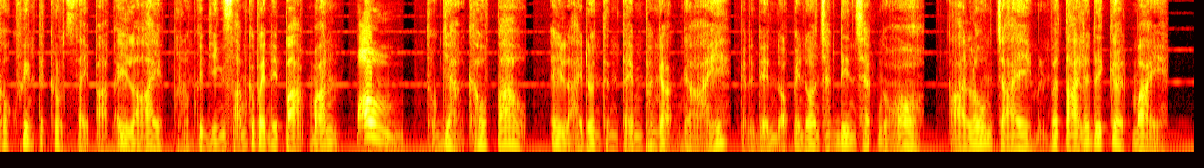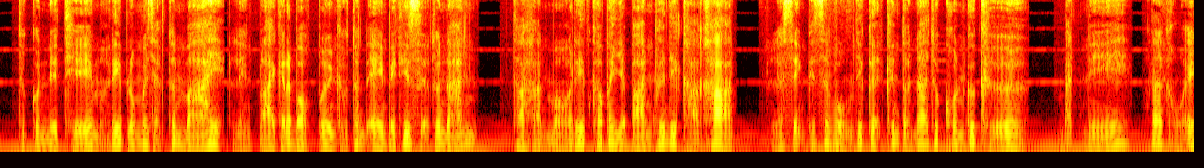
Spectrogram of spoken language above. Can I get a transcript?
ก็เคลื่องตะกรุดใส่ปากไอ้หลาย พร้อมกับยิงซ้ำเข้าไปในปากมันป้องทุกอย่างเข้าเป้า ไอ้หลายโดนเต็มๆผงะหงาย กระเด็นออกไปนอนชักดิ้นชักงอ ตาโล่งใจเหมือนว่าตายแล้วได้เกิดใหม่ ทุกคนในทีมรีบลงมาจากต้นไม้เล็งปลายกระบอกปืนของตนเองไปที่เสือตัวนั้นทหารหมอรีบเข้าพยาบาลเพื่อนที่ขาขาด และสิ่งพิศวงที่เกิดขึ้นต่อหน้าทุกคนก็คือ บัดนี้ร่างของไอ้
